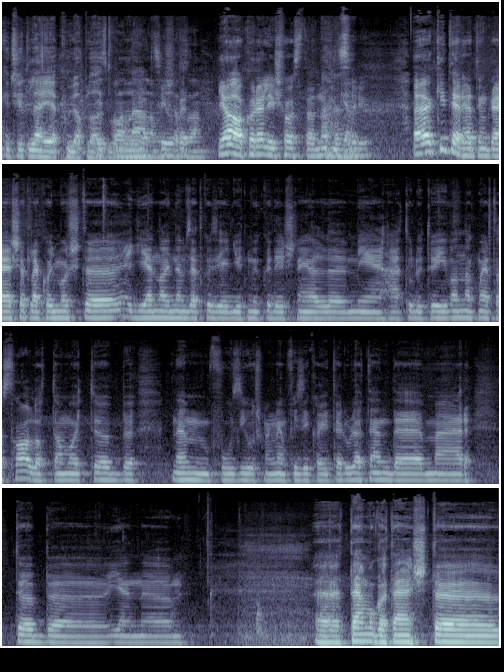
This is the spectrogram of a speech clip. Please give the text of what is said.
kicsit lejjebb hűl a Itt plazma. van nálam is az a... Ja, akkor el is hoztad, nagyszerű. Ö, Kitérhetünk rá esetleg, hogy most egy ilyen nagy nemzetközi együttműködésnél milyen hátulütői vannak, mert azt hallottam, hogy több nem fúziós, meg nem fizikai területen, de már több ö, ilyen ö, támogatást ö,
